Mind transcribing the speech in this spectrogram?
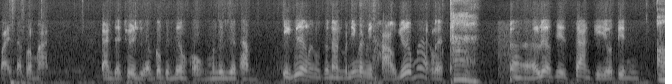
ฝ่ายแต่างประมาทการจะช่วยเหลือก็เป็นเรื่องของมนุษยธรรม อีกเรื่องหนึ่งคุณสุนันท์วันนี้มันมีข่าวเยอะมากเลย ค่ะเอ่อเรื่องที่สร้างกิโยตินอ๋อ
